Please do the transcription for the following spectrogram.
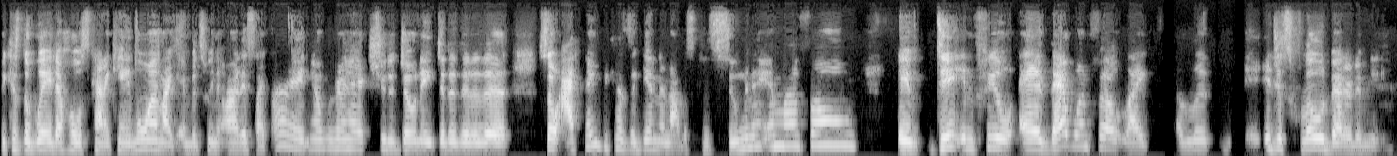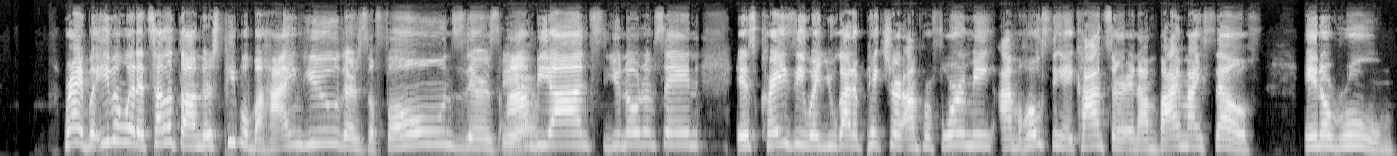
because the way the host kind of came on, like in between the artists, like, all right, now we're gonna ask you to donate, da da da da da. So I think because again, then I was consuming it in my phone, it didn't feel as that one felt like a little. It just flowed better to me. Right, but even with a telethon, there's people behind you, there's the phones, there's Yeah. ambiance. You know what I'm saying? It's crazy when you got a picture. I'm performing, I'm hosting a concert, and I'm by myself in a room,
